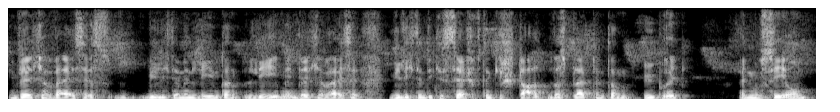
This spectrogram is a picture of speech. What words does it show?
In welcher Weise will ich denn mein Leben dann leben? In welcher Weise will ich denn die Gesellschaft dann gestalten? Was bleibt denn dann übrig? Ein Museum?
